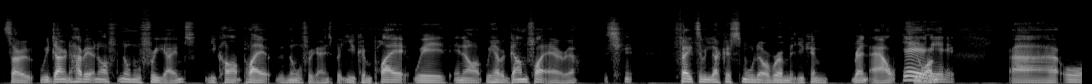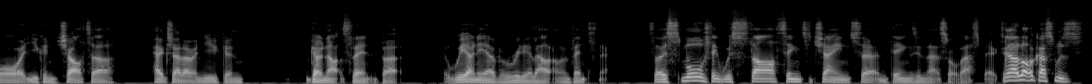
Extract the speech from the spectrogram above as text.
So we don't have it in our normal free games. You can't play it with normal free games, but you can play it with in our. We have a gunfight area, effectively like a small little room that you can rent out. if you Yeah, want yeah, yeah. uh, or you can charter Hexera and you can go nuts then. But we only ever really allow it on events now. So a small thing, we're starting to change certain things in that sort of aspect. You know, a lot of customers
